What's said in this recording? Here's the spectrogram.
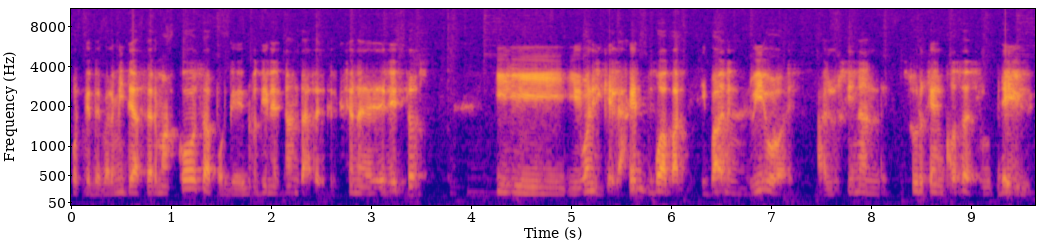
porque te permite hacer más cosas, porque no tiene tantas restricciones de derechos y, bueno, y que la gente pueda participar en el vivo es alucinante. Surgen cosas increíbles.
